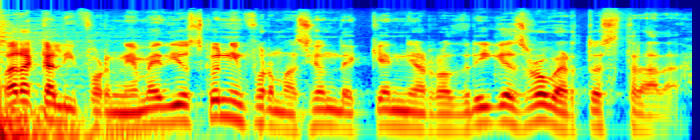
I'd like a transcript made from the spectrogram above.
Para California Medios, con información de Kenia Rodríguez, Roberto Estrada.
